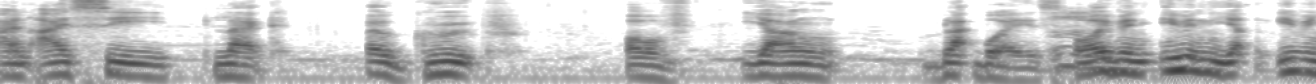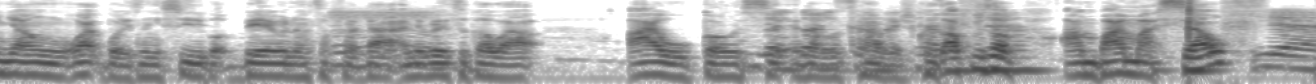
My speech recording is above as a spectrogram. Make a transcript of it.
and I see like a group of young black boys, or mm. even even even young white boys, and you see they've got beer and stuff like that, and they're mm-hmm. ready to go out. I will go and sit in another sit in the carriage because I feel myself, I'm by myself yeah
